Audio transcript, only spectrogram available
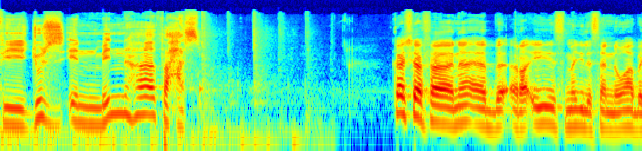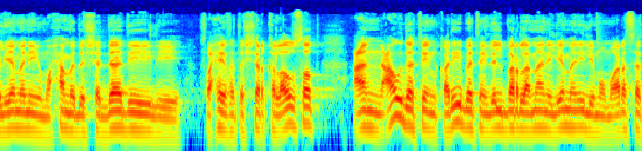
في جزء منها فحسب. كشف نائب رئيس مجلس النواب اليمني محمد الشدادي لصحيفة الشرق الأوسط عن عودة قريبة للبرلمان اليمني لممارسة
